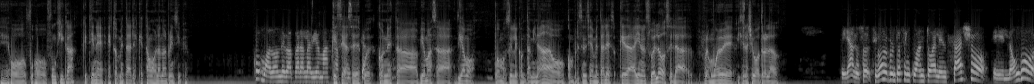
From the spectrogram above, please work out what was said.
eh, o, o fúngica, que tiene estos metales que estamos hablando al principio. ¿Cómo a dónde va a parar la biomasa? ¿Qué se hace después con esta biomasa, digamos, podemos decirle contaminada o con presencia de metales, ¿queda ahí en el suelo o se la remueve y se la lleva a otro lado? Mirá, si vos me preguntás en cuanto al ensayo, el hongo,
